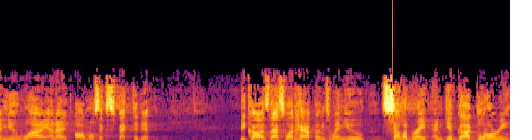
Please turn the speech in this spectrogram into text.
I knew why and I almost expected it because that's what happens when you celebrate and give God glory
